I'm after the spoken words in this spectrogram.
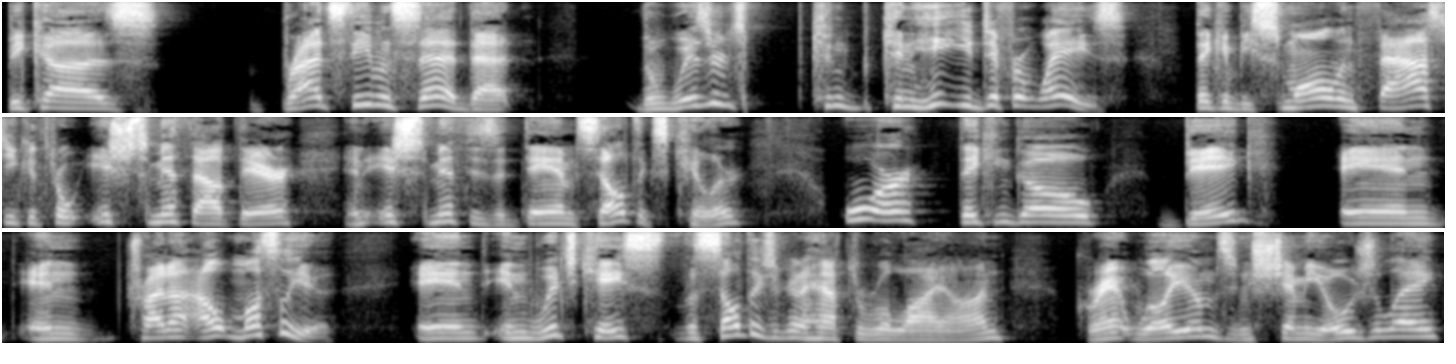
Because Brad Stevens said that the Wizards can can hit you different ways. They can be small and fast. You can throw Ish Smith out there, and Ish Smith is a damn Celtics killer. Or they can go big and and try to outmuscle you. And in which case, the Celtics are going to have to rely on Grant Williams and Semi Ojeleye,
